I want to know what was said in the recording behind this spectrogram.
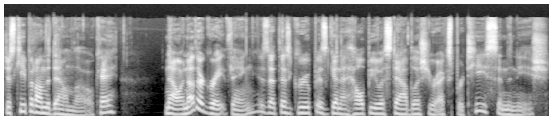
Just keep it on the down low, okay? Now, another great thing is that this group is going to help you establish your expertise in the niche.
